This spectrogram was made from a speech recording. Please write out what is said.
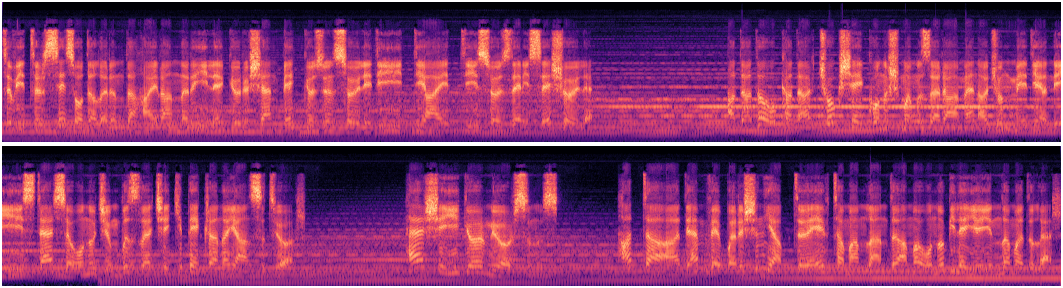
Twitter ses odalarında hayranları ile görüşen Bekgöz'ün söylediği iddia ettiği sözler ise şöyle. Adada o kadar çok şey konuşmamıza rağmen Acun Medya neyi isterse onu cımbızla çekip ekrana yansıtıyor. Her şeyi görmüyorsunuz. Hatta Adem ve Barış'ın yaptığı ev tamamlandı ama onu bile yayınlamadılar.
